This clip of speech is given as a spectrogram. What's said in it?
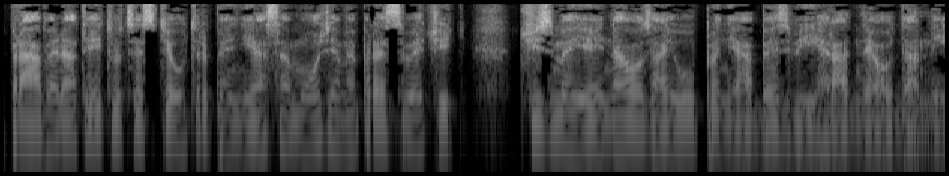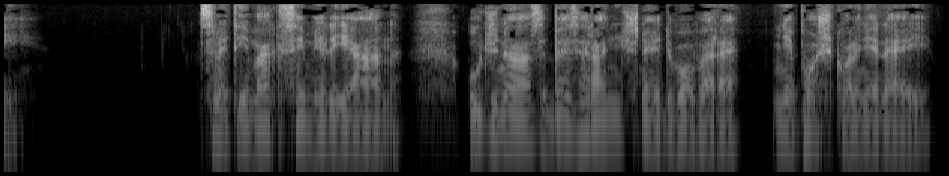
Práve na tejto ceste utrpenia sa môžeme presvedčiť, či sme jej naozaj úplne a bezvýhradne oddaní. Svetý Maximilián, uč nás bezhraničnej dôvere, nepoškvrnenej.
